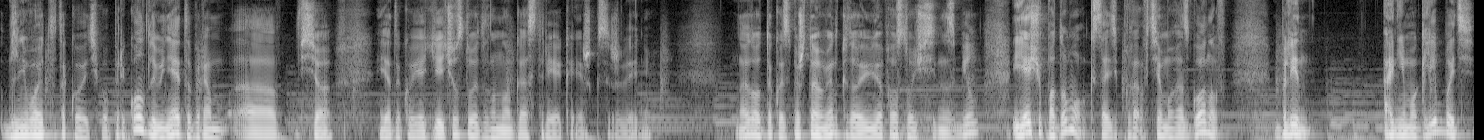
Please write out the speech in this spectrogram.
для него это такой, типа, прикол, для меня это прям все. Я такой, я, я чувствую это намного острее, конечно, к сожалению. Но это вот такой смешной момент, который меня просто очень сильно сбил. И я еще подумал, кстати, про, в тему разгонов. Блин, они могли быть,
